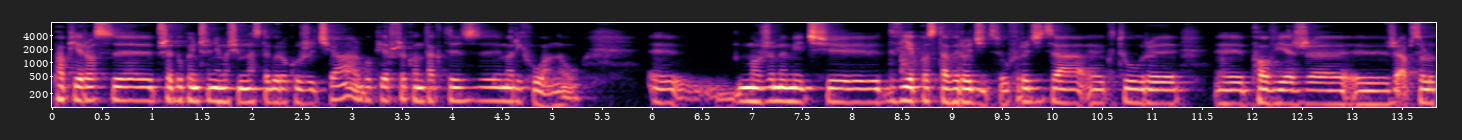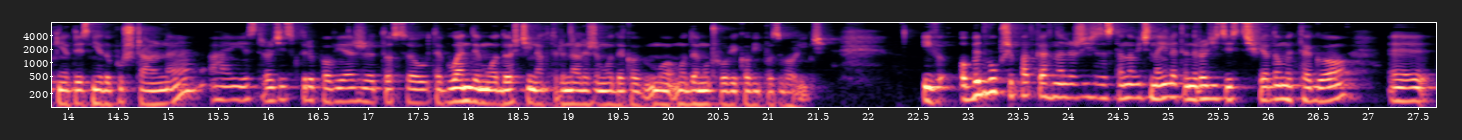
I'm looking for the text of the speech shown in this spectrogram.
papierosy przed ukończeniem 18 roku życia albo pierwsze kontakty z marihuaną. Możemy mieć dwie postawy rodziców. Rodzica, który Y, powie, że, y, że absolutnie to jest niedopuszczalne, a jest rodzic, który powie, że to są te błędy młodości, na które należy młodeko, młodemu człowiekowi pozwolić. I w obydwu przypadkach należy się zastanowić, na ile ten rodzic jest świadomy tego, y,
